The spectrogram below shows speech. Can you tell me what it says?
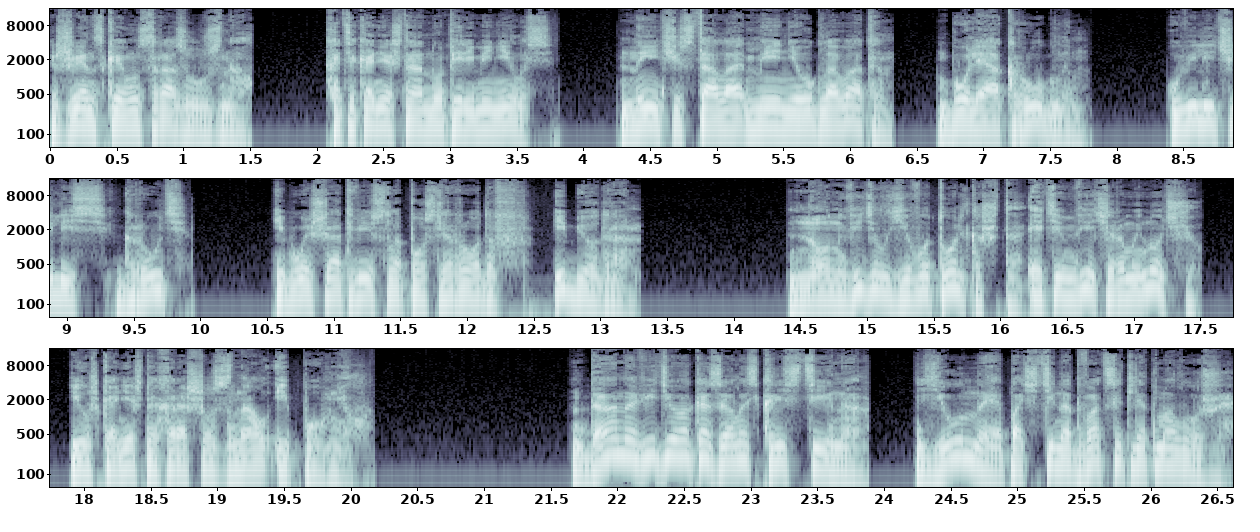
Женское он сразу узнал. Хотя, конечно, оно переменилось. Нынче стало менее угловатым, более округлым. Увеличились грудь и больше отвисло после родов, и бедра. Но он видел его только что, этим вечером и ночью, и уж, конечно, хорошо знал и помнил. Да, на видео оказалась Кристина, юная, почти на двадцать лет моложе,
